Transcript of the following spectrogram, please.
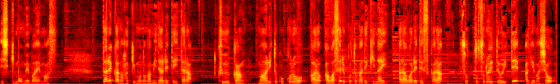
意識も芽生えます。誰かの履物が乱れていたら空間周りと心をあら合わせることができない現れですからそっと揃えておいてあげましょう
